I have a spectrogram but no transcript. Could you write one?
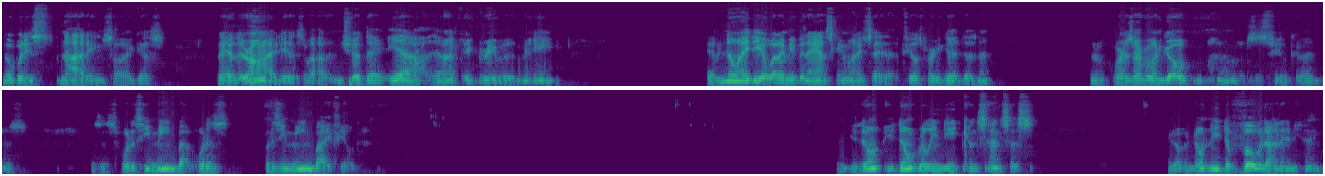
Nobody's nodding, so I guess they have their own ideas about it. And should they? Yeah, they don't have to agree with me. I have no idea what I'm even asking when I say that. It feels pretty good, doesn't it? Where does everyone go? I don't know. Does this feel good? This, what does he mean by what is what does he mean by feel good? You don't you don't really need consensus. You don't don't need to vote on anything.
